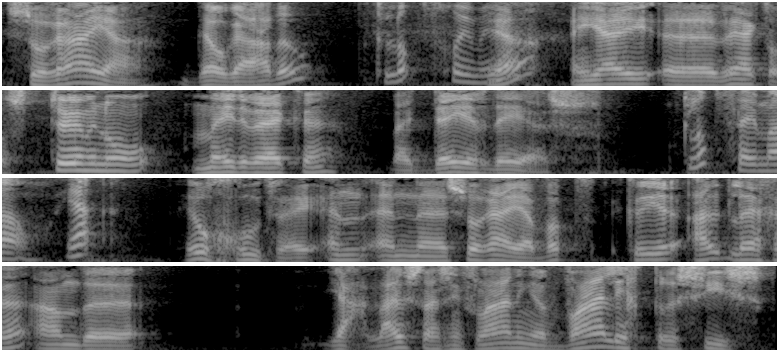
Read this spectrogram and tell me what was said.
Soraya Delgado. Klopt, Ja? goedemiddag. En jij eh, werkt als terminalmedewerker bij DFDS. Klopt helemaal, ja. Heel goed. Hè? En, en eh, Soraya, wat kun je uitleggen aan de ja, luisteraars in Vlaardingen? Waar ligt precies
